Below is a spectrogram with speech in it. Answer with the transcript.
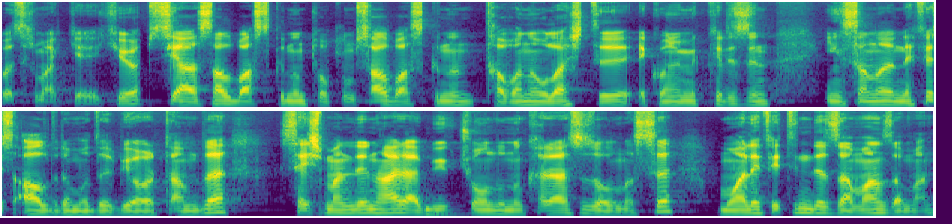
batırmak gerekiyor. Siyasal baskının, toplumsal baskının tavana ulaştığı, ekonomik krizin insanlara nefes aldıramadığı bir ortamda seçmenlerin hala büyük çoğunluğunun kararsız olması muhalefetin de zaman zaman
